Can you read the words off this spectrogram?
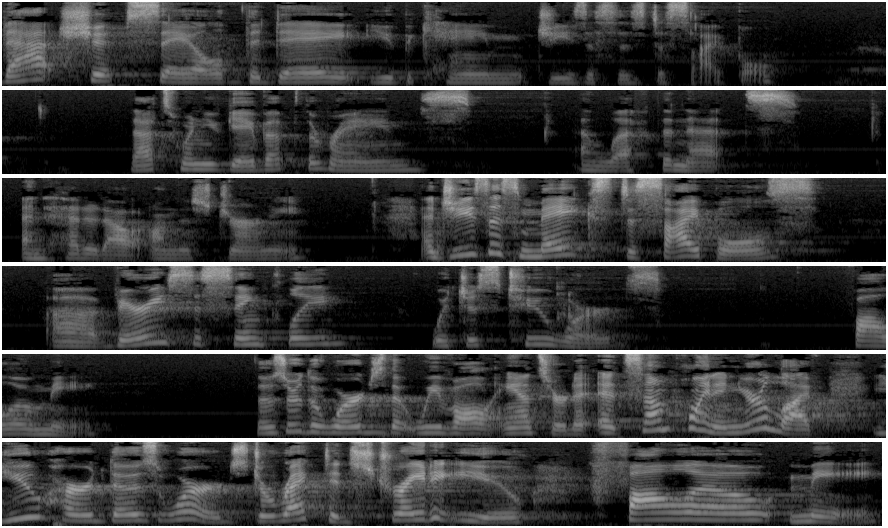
that ship sailed the day you became Jesus' disciple. That's when you gave up the reins and left the nets and headed out on this journey. And Jesus makes disciples uh, very succinctly with just two words follow me. Those are the words that we've all answered. At some point in your life, you heard those words directed straight at you follow me.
